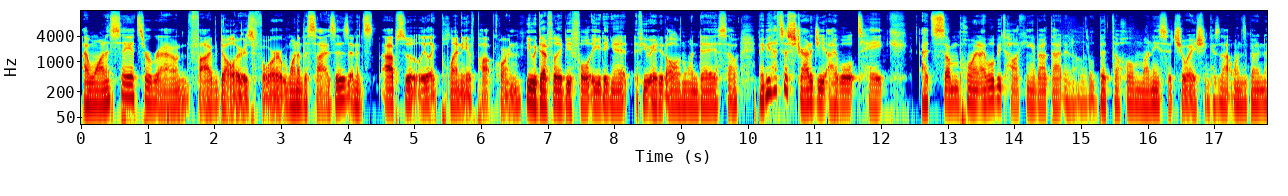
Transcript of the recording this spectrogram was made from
I want to say it's around five dollars for one of the sizes and it's absolutely like plenty of popcorn. You would definitely be full eating it if you ate it all in one day so maybe that's a strategy i will take at some point I will be talking about that in a little bit the whole money situation because that one's been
